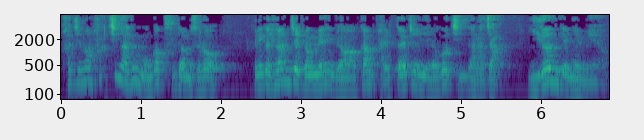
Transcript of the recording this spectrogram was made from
하지만 확진하기는 뭔가 부담스러워. 그러니까 현재 병명이 명확한 발달 지연이라고 진단하자. 이런 개념이에요.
